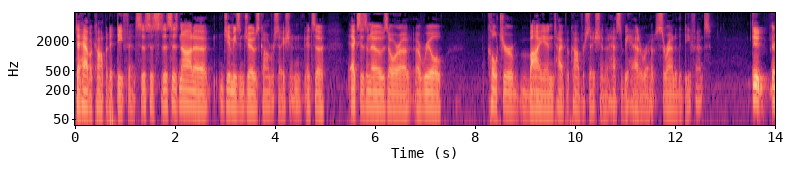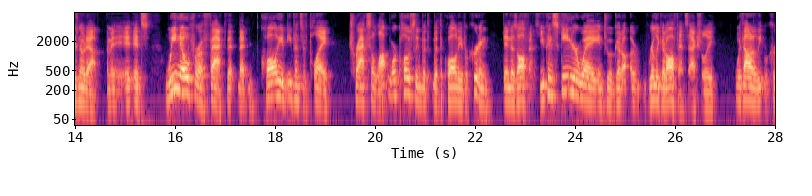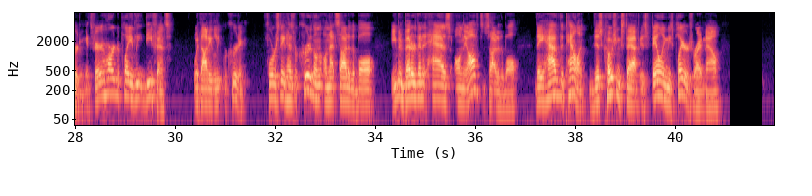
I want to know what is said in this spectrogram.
to have a competent defense. This is this is not a Jimmy's and Joe's conversation. It's a X's and O's or a, a real culture buy-in type of conversation that has to be had around, surrounded the defense. Dude, there's no doubt. I mean, it, it's we know for a fact that that quality of defensive play tracks a lot more closely with with the quality of recruiting than does offense. You can scheme your way into a good, a really good offense actually without elite recruiting. It's very hard to play elite defense without elite recruiting. Florida State has recruited on, on that side of the ball even better than it has on the offensive side of the ball. They have the talent. This coaching staff is failing these players right now.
